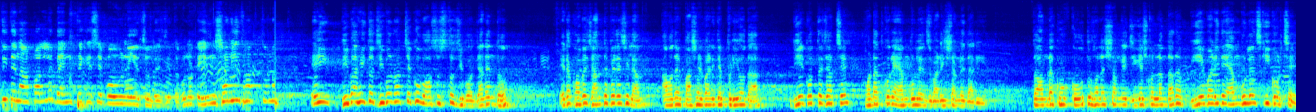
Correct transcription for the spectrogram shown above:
দিতে না পারলে ব্যাংক থেকে সে বউ নিয়ে চলে যেত। কোনো টেনশনই থাকতো না। এই বিবাহিত জীবন হচ্ছে খুব অসুস্থ জীবন জানেন তো? এটা কবে জানতে পেরেছিলাম? আমাদের পাশের বাড়িতে প্রিয়দা বিয়ে করতে যাচ্ছে হঠাৎ করে অ্যাম্বুলেন্স বাড়ির সামনে দাঁড়িয়ে। তো আমরা খুব কৌতূহলের সঙ্গে জিজ্ঞেস করলাম, দাদা, বিয়ে বাড়িতে অ্যাম্বুলেন্স কি করছে?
